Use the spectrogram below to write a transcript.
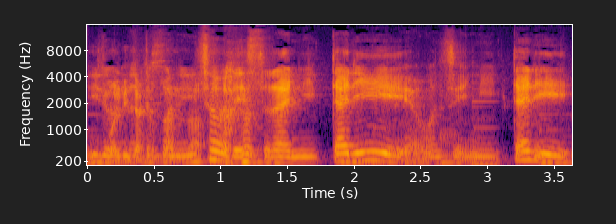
いろんなところに。そうレストランに行ったり温泉に行ったり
